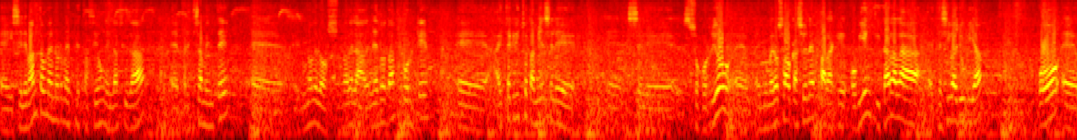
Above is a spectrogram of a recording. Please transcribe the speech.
eh, y se levanta una enorme expectación en la ciudad, eh, precisamente en uno de los, una de las anécdotas, porque a este Cristo también se le, se le socorrió en numerosas ocasiones para que o bien quitara la excesiva lluvia o eh,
